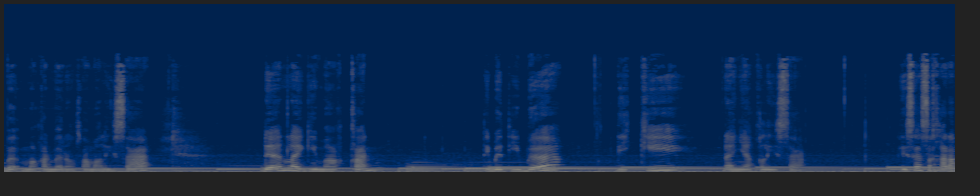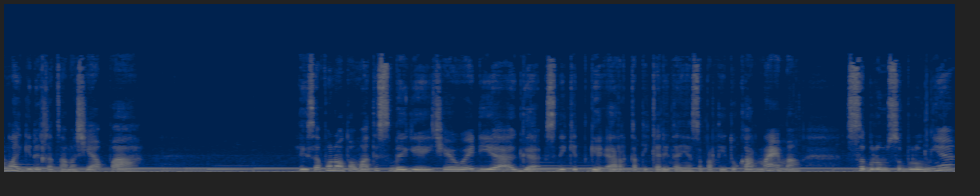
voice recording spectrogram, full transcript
makan bareng sama Lisa. Dan lagi makan tiba-tiba Diki nanya ke Lisa Lisa sekarang lagi dekat sama siapa? Lisa pun otomatis sebagai cewek dia agak sedikit GR ketika ditanya seperti itu. Karena emang sebelum-sebelumnya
